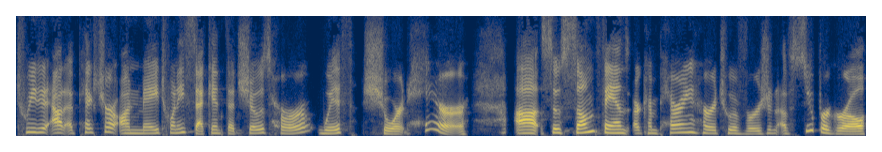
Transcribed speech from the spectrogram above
tweeted out a picture on May 22nd that shows her with short hair. Uh, so some fans are comparing her to a version of Supergirl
